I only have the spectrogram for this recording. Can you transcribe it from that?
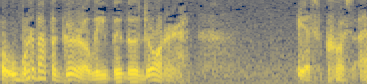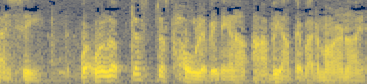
What about the girl, the, the, the daughter? Yes, of course, I see. Well, well, look, just just hold everything, and I'll, I'll be out there by tomorrow night.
